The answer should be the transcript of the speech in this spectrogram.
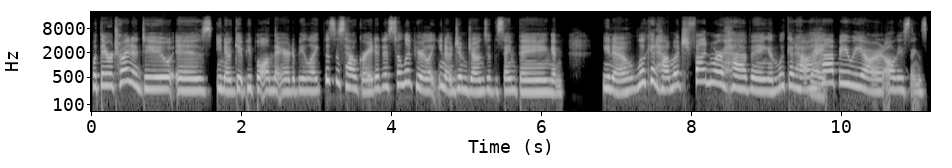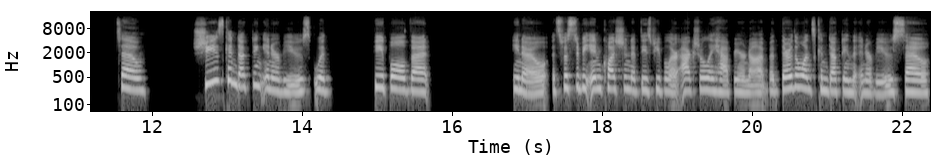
what they were trying to do is, you know, get people on the air to be like this is how great it is to live here. Like, you know, Jim Jones did the same thing and you know, look at how much fun we're having and look at how Right. happy we are and all these things. So, she's conducting interviews with people that you know, it's supposed to be in question if these people are actually happy or not, but they're the ones conducting the interviews. So,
